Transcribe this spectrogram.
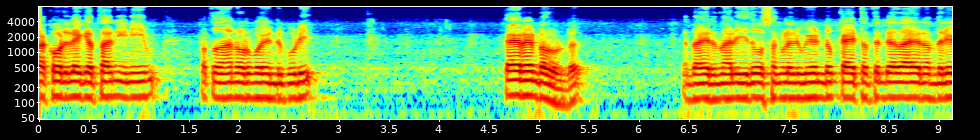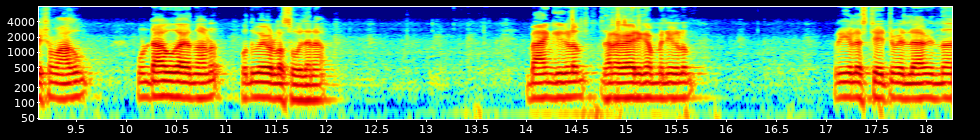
റെക്കോർഡിലേക്ക് എത്താൻ ഇനിയും പത്ത് നാനൂറ് പോയിന്റ് കൂടി കയറേണ്ടതുണ്ട്. എന്തായിരുന്നാലും ഈ ദിവസങ്ങളിൽ വീണ്ടും കയറ്റത്തിന്റേതായ ഒരു അന്തരീക്ഷമാകും ഉണ്ടാവുക എന്നാണ് പൊതുവെയുള്ള സൂചന. ബാങ്കുകളും ധനകാര്യ കമ്പനികളും റിയൽ എസ്റ്റേറ്റും എല്ലാം ഇന്ന്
